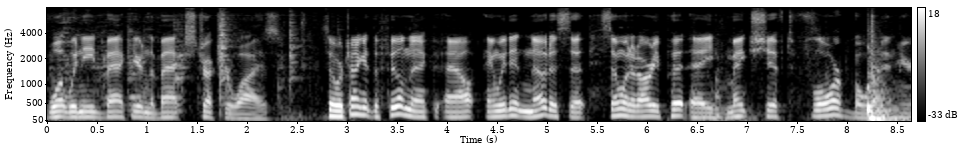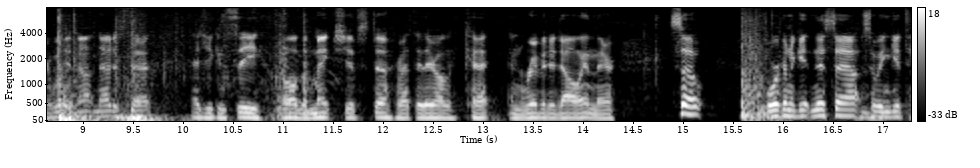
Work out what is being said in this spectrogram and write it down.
what we need back here in the back structure-wise. So we're trying to get the fill neck out, and we didn't notice that someone had already put a makeshift floorboard in here. We did not notice that. As you can see, all the makeshift stuff right there, they're all cut and riveted all in there. So we're gonna get this out so we can get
